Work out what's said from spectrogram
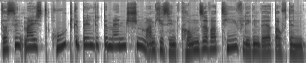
Das sind meist gut gebildete Menschen. Manche sind konservativ, legen Wert auf den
